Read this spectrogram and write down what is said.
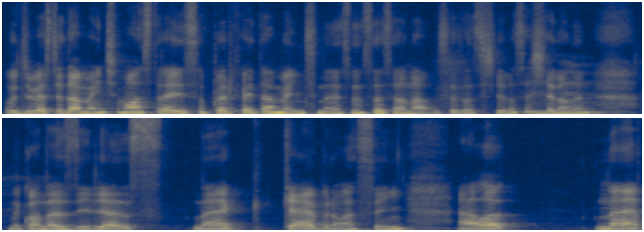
O Divertidamente mostra isso perfeitamente, né? Sensacional. Vocês assistiram? Assistiram, né? Quando as ilhas, né, quebram, assim, ela né,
